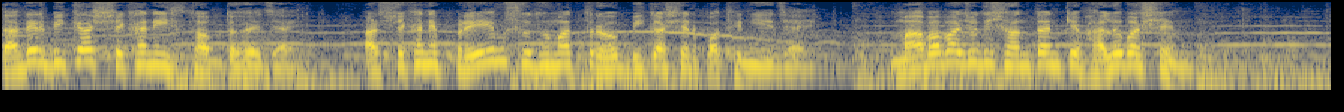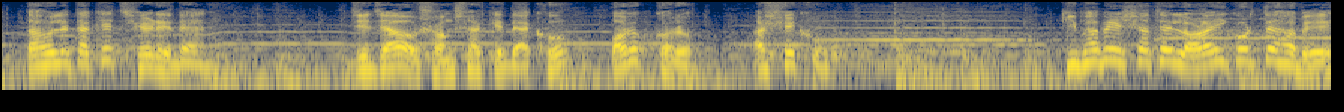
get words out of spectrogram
তাদের বিকাশ সেখানেই স্তব্ধ হয়ে যায়। আর সেখানে প্রেম শুধুমাত্র বিকাশের পথে নিয়ে যায়। মা বাবা যদি সন্তানকে ভালোবাসেন, তাহলে তাকে ছেড়ে দেন। যে যাও, সংসারকে দেখো, পরখ করো, আর শেখো। কীভাবে এর সাথে লড়াই করতে হবে,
